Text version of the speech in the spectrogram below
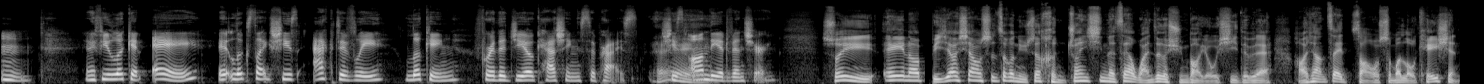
And if you look at A, it looks like she's actively looking for the geocaching surprise. She's Hey. on the adventure. 所以 A 呢比较像是这个女生很专心的在玩这个寻宝游戏，对不对？好像在找什么 location，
